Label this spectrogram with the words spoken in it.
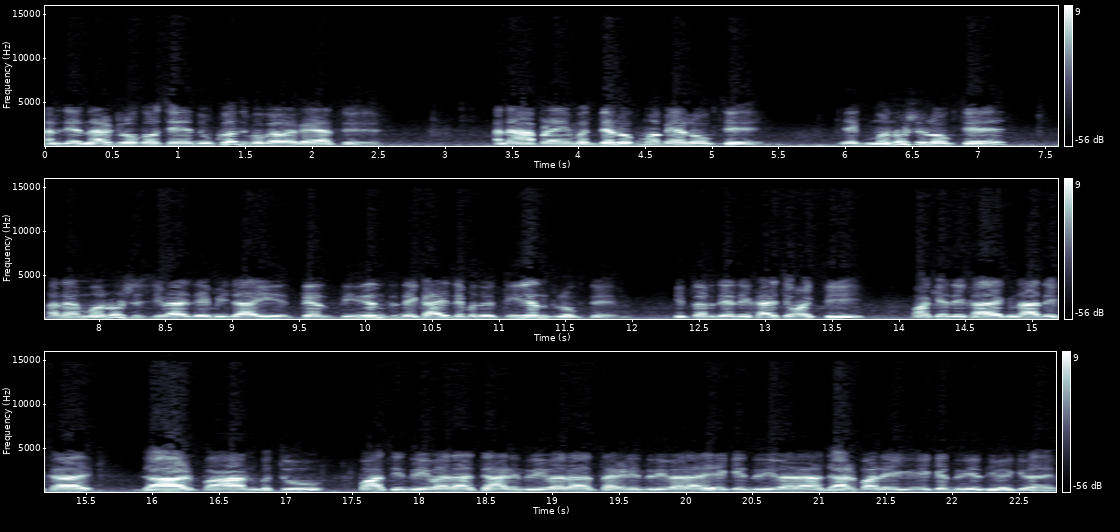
અને જે નરક લોકો છે દુઃખ જ ભોગવવા ગયા છે. અને આપણે મધ્ય લોકમાં બે લોક છે. એક મનુષ્ય લોક છે અને મનુષ્ય સિવાય જે બીજા ઇતર તિર્યંત દેખાય છે બધું તિર્યંત લોક છે. ઇતર જે દેખાય છે આંખથી વાંખે દેખાય કે ના દેખાય ઝાડ પાન બધું પાંચ ઇન્દ્રિય વાળા ચાર ઇન્દ્રિય વાળા ત્રણ ઇન્દ્રિય વાળા એક ઇન્દ્રિય વાળા ઝાડ પાન એક ઇન્દ્રિય જીવે કહેવાય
